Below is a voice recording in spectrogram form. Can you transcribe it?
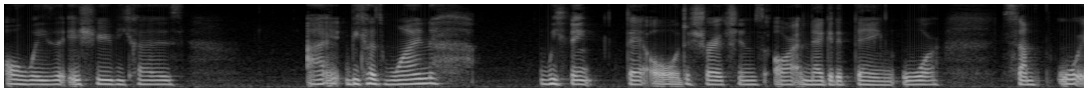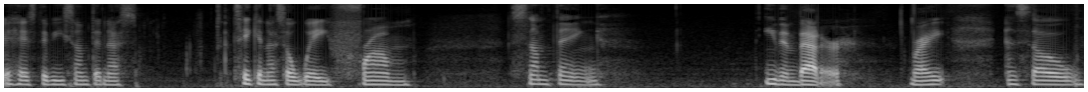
always an issue because I because one, we think that all distractions are a negative thing or some or it has to be something that's taking us away from something even better, right? And so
